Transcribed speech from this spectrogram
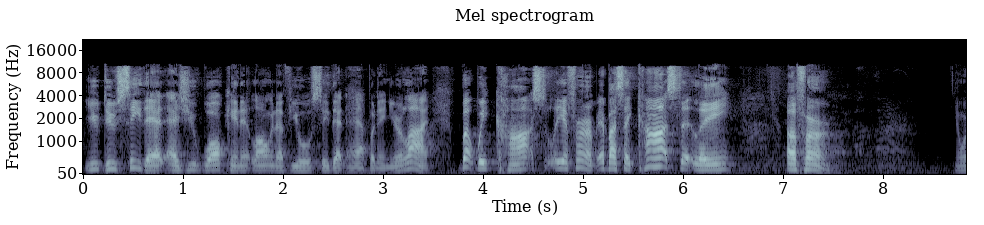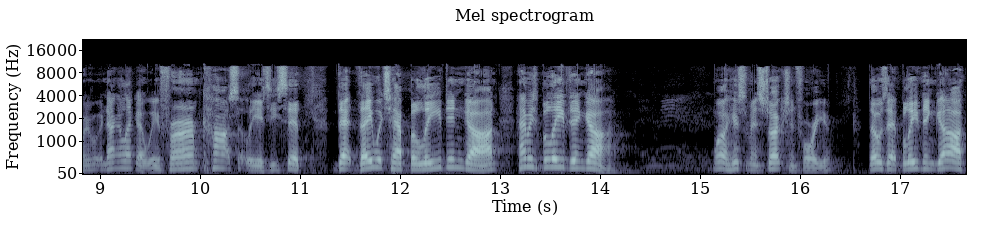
you do see that as you walk in it long enough, you will see that happen in your life. But we constantly affirm. Everybody say constantly affirm. And we're not going to let go. We affirm constantly, as he said, that they which have believed in God, how many's believed in God? Well, here's some instruction for you. Those that believed in God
